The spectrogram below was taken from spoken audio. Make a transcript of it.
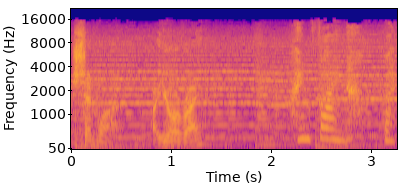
Shenhua, are you alright? I'm fine, but...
